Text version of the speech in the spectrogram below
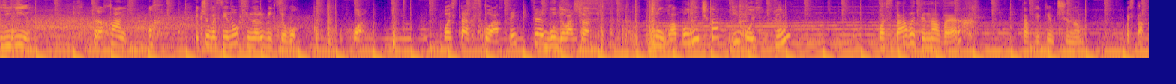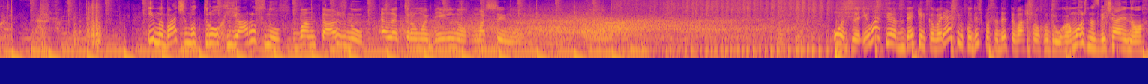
її трахан. Якщо у вас є ногті, не робіть цього. О, ось так скласти. Це буде ваша друга поличка. І ось цю поставити наверх. Так, яким чином? Ось так. І ми бачимо трьохярусну вантажну електромобільну машину. Отже, і у вас є декілька варіантів, куди ж посадити вашого друга. Можна, звичайно,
